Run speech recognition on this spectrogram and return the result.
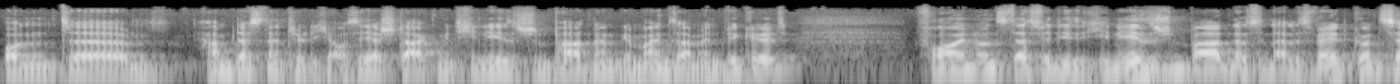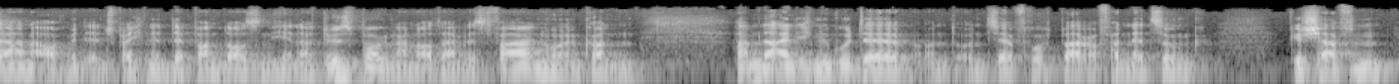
und äh, haben das natürlich auch sehr stark mit chinesischen Partnern gemeinsam entwickelt. Freuen uns, dass wir diese chinesischen Partner, das sind alles Weltkonzerne, auch mit entsprechenden Dependancen hier nach Duisburg, nach Nordrhein-Westfalen holen konnten haben da eigentlich eine gute und, und sehr fruchtbare Vernetzung geschaffen.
